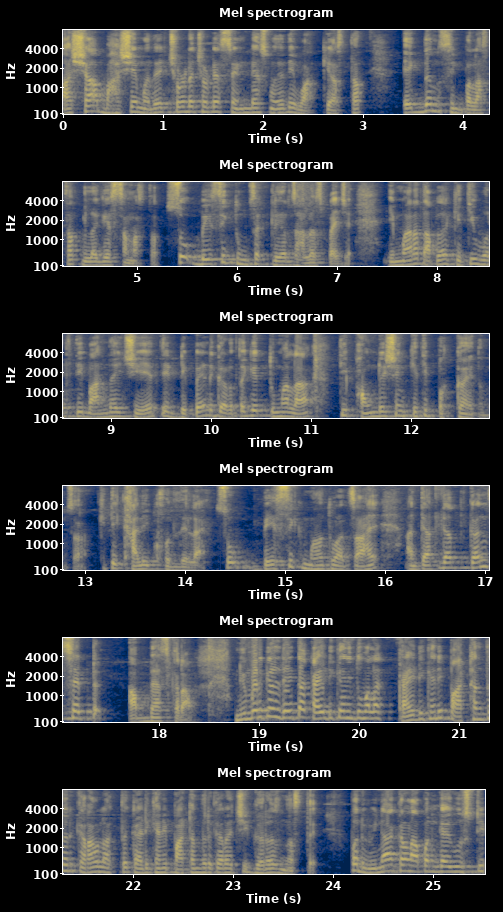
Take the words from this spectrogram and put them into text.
अशा भाषेमध्ये छोट्या छोट्या सेंटेन्समध्ये ते वाक्य असतात. एकदम सिंपल असतात लगेच समजतात. सो बेसिक तुमचं क्लिअर झालंच पाहिजे. इमारत आपल्याला किती वरती बांधायची आहे ते डिपेंड करतं की तुम्हाला ती फाउंडेशन किती पक्क आहे तुमचं. किती खाली खोदलेलं आहे. सो बेसिक महत्त्वाचं आहे. आणि त्यातल्यात कन्सेप्ट अभ्यास करा. न्यूमेरिकल डेटा काही ठिकाणी तुम्हाला काही ठिकाणी पाठांतर करावं लागतं काही ठिकाणी पाठांतर करायची गरज नसते. पण विनाकारण आपण काही गोष्टी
